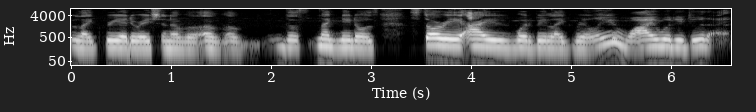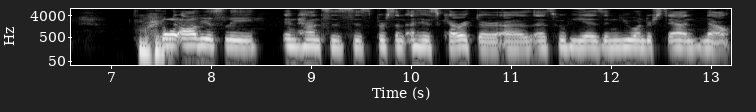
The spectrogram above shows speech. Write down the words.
like reiteration of of, of the Magneto's story, I would be like, really? Why would you do that? Right. But obviously enhances his person his character as, as who he is, and you understand now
